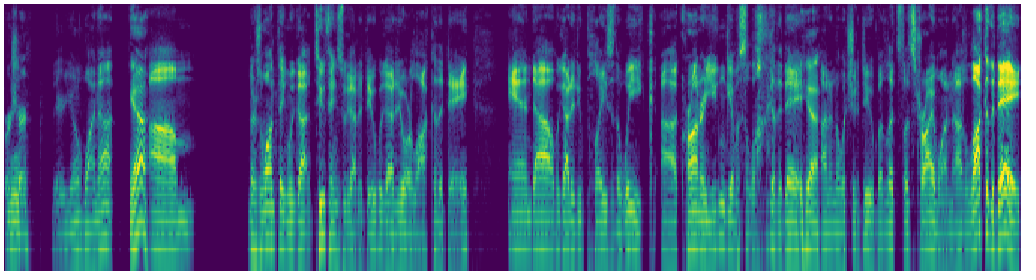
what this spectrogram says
for sure. there you go. Why not? Yeah, Um, there's one thing we got, two things we got to do. We got to do our lock of the day, and uh, we got to do plays of the week. Uh, Croner, you can give us a lock of the day. Yeah. I don't know what you do, but let's let's try one. Uh, the lock of the day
